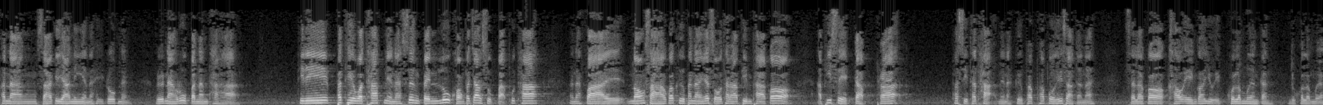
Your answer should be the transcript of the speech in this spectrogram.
พระนางสากยานีนะอีกรูปหนึ่งหรือนางรูปปนันธาทีนี้พระเทวทัตเนี่ยนะซึ่งเป็นลูกของพระเจ้าสุปพุทธะนะฝ่ายน้องสาวก็คือพระนางยโสธราพิมพาก็อภิเษกกับพระพระสิทธัตถะเนี่ยนะคือพระพระโพธิสัตว์นะเสร็จแล้วก็เขาเองก็อยู่อีกคนละเมืองกันอยู่คนละเมือง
